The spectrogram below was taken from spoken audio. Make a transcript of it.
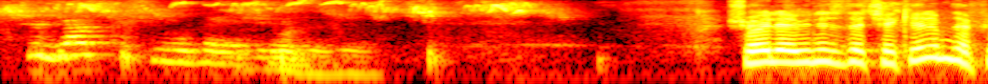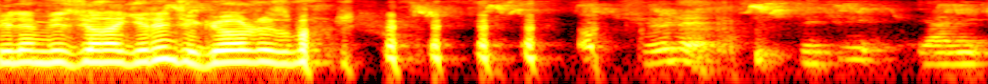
Siz yaz kışın burada yaşıyorsunuz. Şöyle evinizde çekelim de film vizyona girince görürüz bari. Şöyle sesi yani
